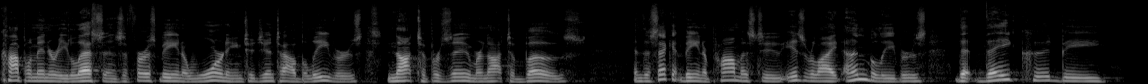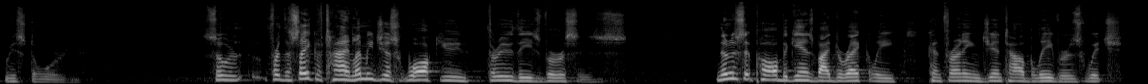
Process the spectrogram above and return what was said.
complementary lessons. The first being a warning to Gentile believers not to presume or not to boast, and the second being a promise to Israelite unbelievers that they could be restored. So, for the sake of time, let me just walk you through these verses. Notice that Paul begins by directly confronting Gentile believers, which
